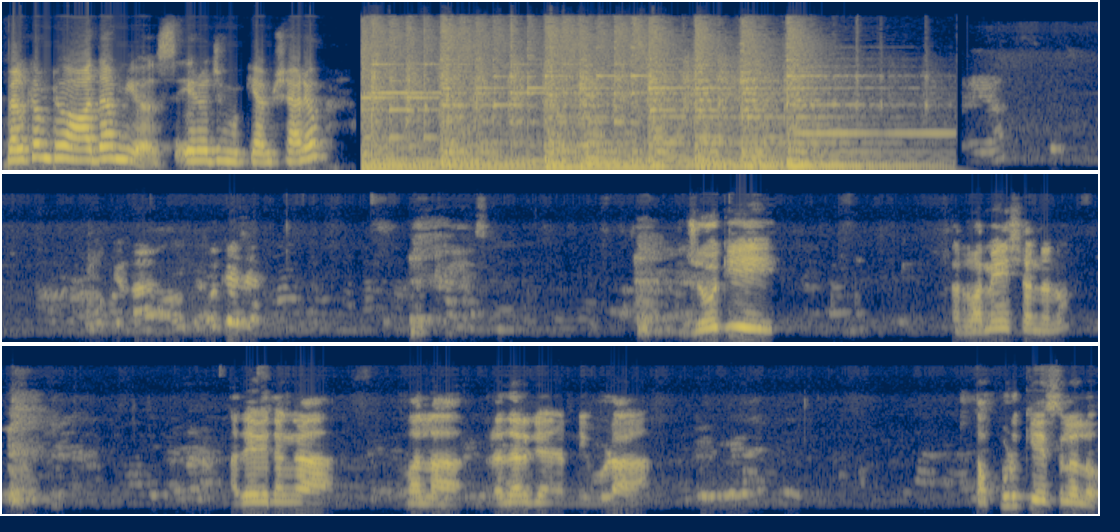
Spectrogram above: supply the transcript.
వెల్కమ్ టు ఆదాం న్యూస్. ఈ రోజు ముఖ్యాంశాలు. జోగి రమేష్ అన్నను అదేవిధంగా వాళ్ళ బ్రదర్ గారిని కూడా తప్పుడు కేసులలో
